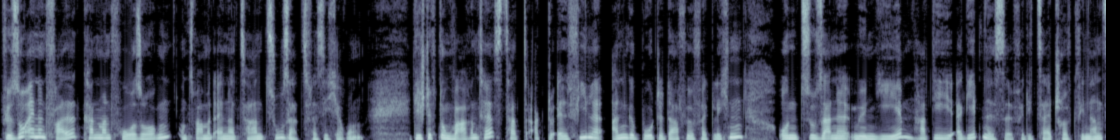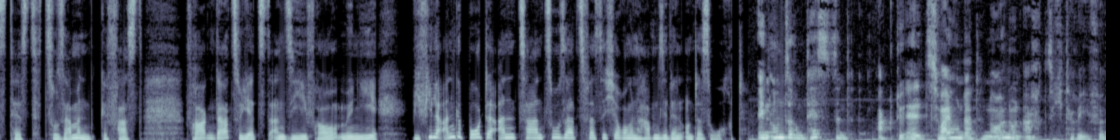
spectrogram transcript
Für so einen Fall kann man vorsorgen, und zwar mit einer Zahnzusatzversicherung. Die Stiftung Warentest hat aktuell viele Angebote dafür verglichen und Susanne Meunier Hat die Ergebnisse für die Zeitschrift Finanztest zusammengefasst. Fragen dazu jetzt an Sie, Frau Meunier. Wie viele Angebote an Zahnzusatzversicherungen haben Sie denn untersucht? In unserem Test sind aktuell 289 Tarife.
